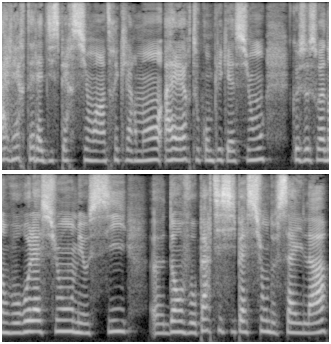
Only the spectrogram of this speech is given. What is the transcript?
Alerte à la dispersion, hein, très clairement, alerte aux complications, que ce soit dans vos relations, mais aussi euh, dans vos participations de ça et là.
